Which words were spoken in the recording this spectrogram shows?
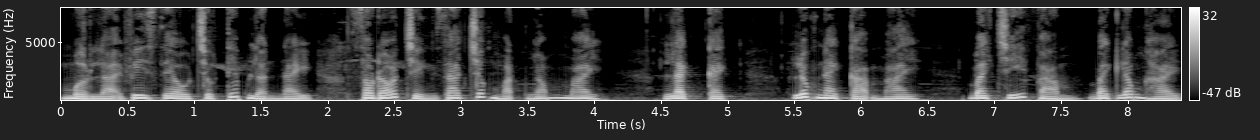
mở lại video trực tiếp lần này, sau đó chỉnh ra trước mặt nhóm Mai. Lạch cạch, lúc này cả Mai, Bạch Chí Phạm, Bạch Long Hải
